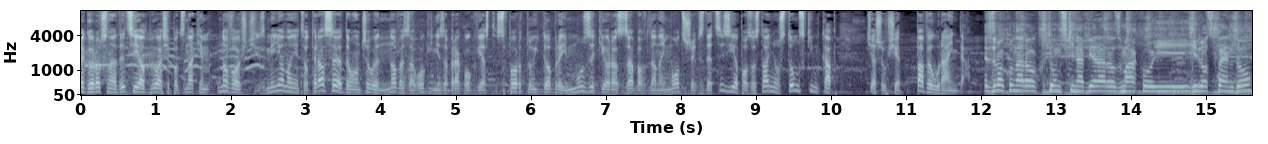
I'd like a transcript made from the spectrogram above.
Tegoroczna edycja odbyła się pod znakiem nowości. Zmieniono nieco trasę, dołączyły nowe załogi, nie zabrakło gwiazd sportu i dobrej muzyki oraz zabaw dla najmłodszych. Z decyzji o pozostaniu z Tumskim Cup cieszył się Paweł Rajnda. Z roku na rok Tumski nabiera rozmachu i, i rozpędu.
